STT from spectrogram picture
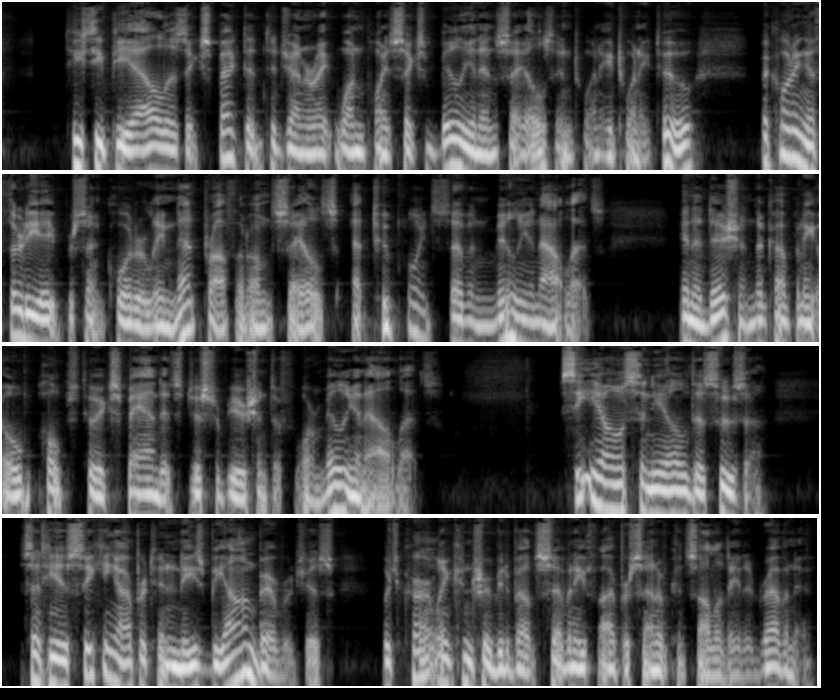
TCPL is expected to generate 1.6 billion in sales in 2022, recording a 38% quarterly net profit on sales at 2.7 million outlets. In addition, the company hopes to expand its distribution to 4 million outlets. CEO Sunil D'Souza said he is seeking opportunities beyond beverages which currently contribute about 75% of consolidated revenue.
